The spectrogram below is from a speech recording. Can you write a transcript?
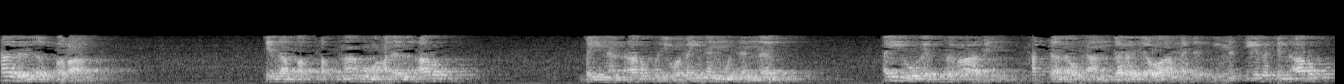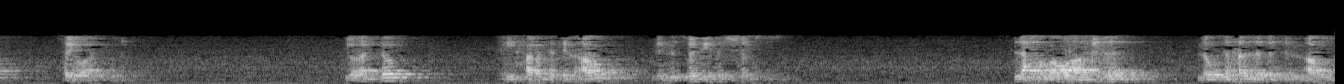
هذا الاضطراب إذا طبقناه على الأرض بين الأرض وبين المذنب أي اضطراب حتى لو كان درجة واحدة في مسيرة الأرض سيؤثر. يؤثر في حركة الأرض بالنسبة للشمس. لحظة واحدة لو تخلفت الأرض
